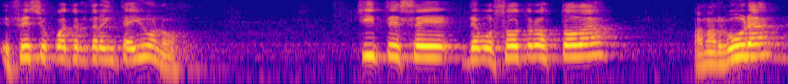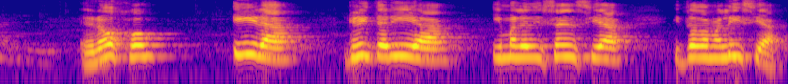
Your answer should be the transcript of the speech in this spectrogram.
Efesios 4:31. Quítese de vosotros toda amargura, enojo, ira, gritería y maledicencia y toda malicia.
